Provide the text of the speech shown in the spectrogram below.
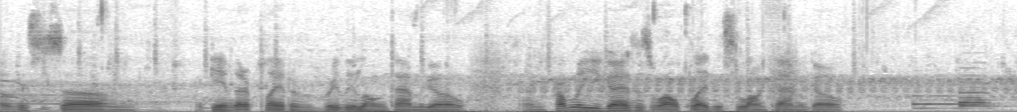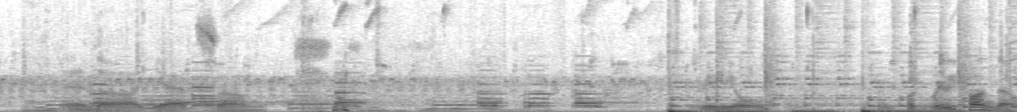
Know, this is um, a game that I played a really long time ago, and probably you guys as well played this a long time ago. And uh, yeah, it's um, really old, but really fun though.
